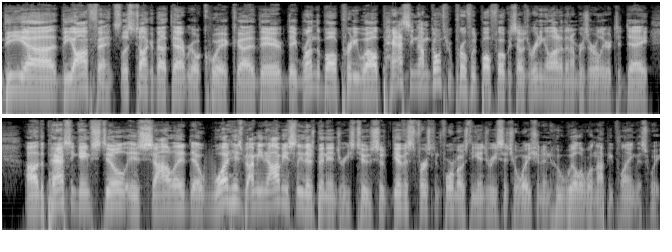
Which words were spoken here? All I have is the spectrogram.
The uh, the offense. Let's talk about that real quick. Uh, they they run the ball pretty well. Passing. I'm going through Pro Football Focus. I was reading a lot of the numbers earlier today. Uh, the passing game still is solid. Uh, what has? I mean, obviously there's been injuries too. So give us first and foremost the injury situation and who will or will not be playing this week.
